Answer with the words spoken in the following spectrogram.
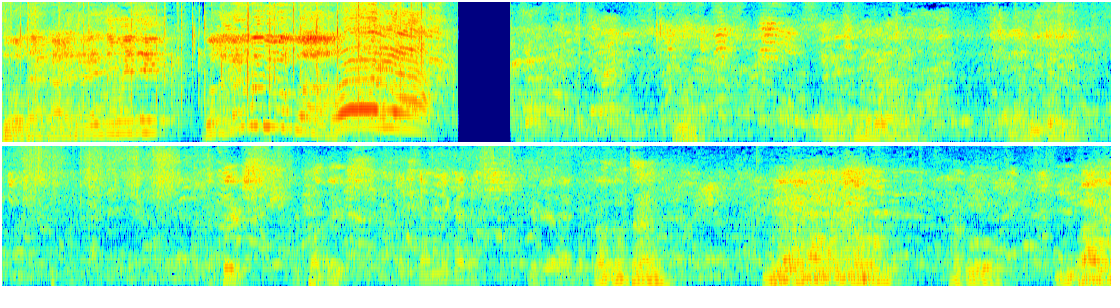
જોરદાર તાળે તાળે ભાઈ દે. બોલો, ગણપતિ બપ્પા બોલ્યા ગણેશ મંડળ નવી કડી. અધ્યક્ષ, ઉપાધ્યક્ષ. ગામને કરે નેતાજી નેતાજી ಹಾಗೂ ಈ ಭಾಗದ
